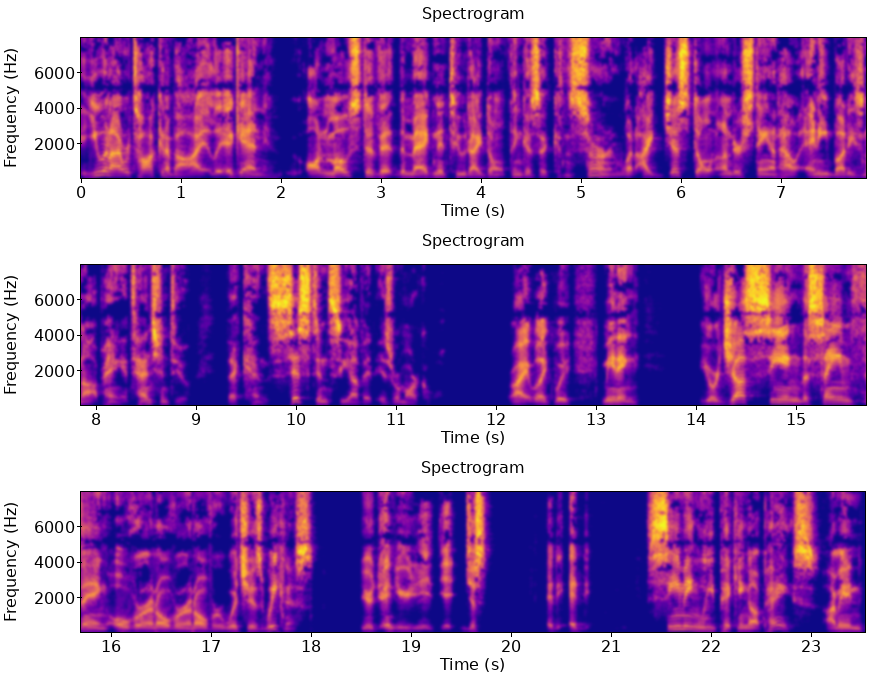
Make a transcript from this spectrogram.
you and I were talking about I, again on most of it, the magnitude I don't think is a concern. What I just don't understand how anybody's not paying attention to the consistency of it is remarkable, right? Like we meaning you're just seeing the same thing over and over and over, which is weakness. You're, and you it, it just it, it seemingly picking up pace. I mean,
